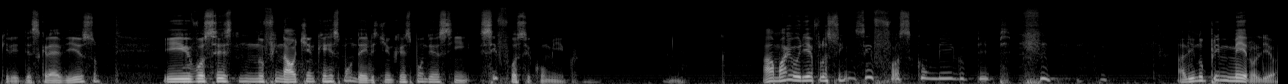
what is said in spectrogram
que ele descreve isso, e vocês no final tinham que responder, eles tinham que responder assim, se fosse comigo. A maioria falou assim, se fosse comigo, Pipe. ali no primeiro ali, ó,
